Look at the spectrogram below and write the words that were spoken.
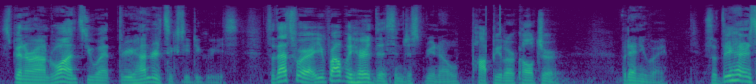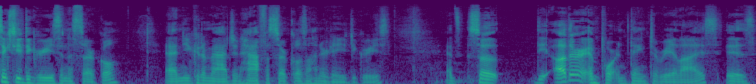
spin around once you went 360 degrees. So that's where you probably heard this in just you know popular culture. But anyway so 360 degrees in a circle and you can imagine half a circle is 180 degrees. And so the other important thing to realize is,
